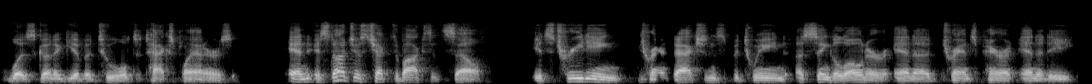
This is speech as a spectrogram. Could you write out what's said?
was going to give a tool to tax planners. And it's not just check the box itself, it's treating transactions between a single owner and a transparent entity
